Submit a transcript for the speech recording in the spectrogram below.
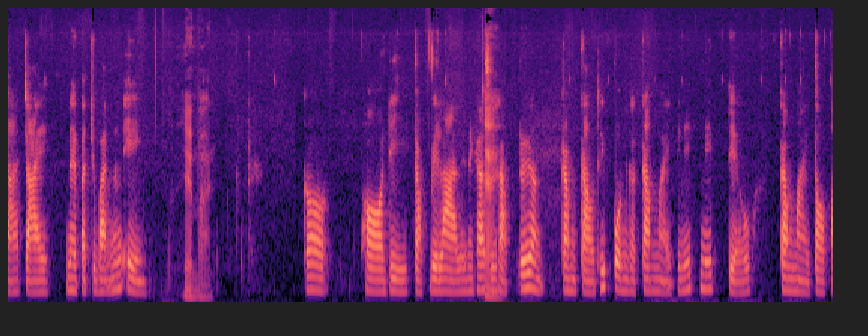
จาใจในปัจจุบันนั่นเองเจริญพรก็พอดีกับเวลาเลยนะคะใช่สำหรับเรื่องกรรมเก่าที่ปนกับกรรมใหม่ไปนิดนิดๆเดี๋ยวกรรมใหม่ต่อไป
